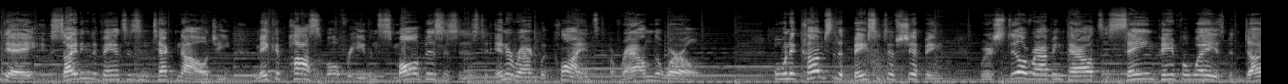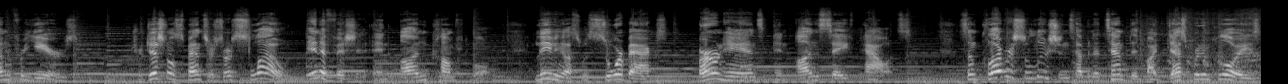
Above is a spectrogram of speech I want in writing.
day, exciting advances in technology make it possible for even small businesses to interact with clients around the world. But when it comes to the basics of shipping, we're still wrapping pallets the same painful way it's been done for years. Traditional dispensers are slow, inefficient, and uncomfortable, leaving us with sore backs, burned hands, and unsafe pallets. Some clever solutions have been attempted by desperate employees,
